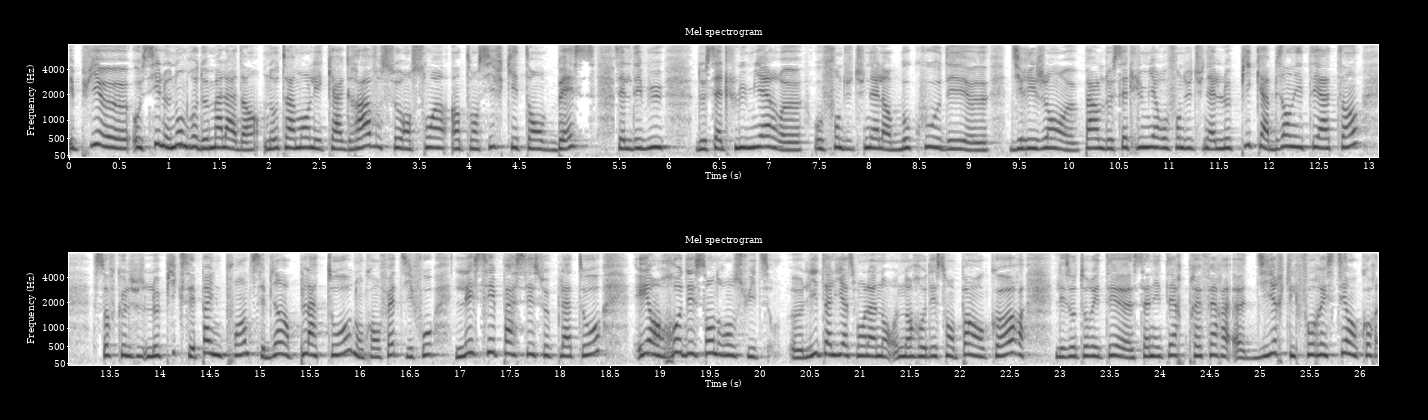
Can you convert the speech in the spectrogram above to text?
Et puis euh, aussi le nombre de malades, hein, notamment les cas graves, ceux en soins intensifs, qui est en baisse. C'est le début de cette lumière euh, au fond du tunnel. Hein. Beaucoup des euh, dirigeants parlent de cette lumière au fond du tunnel. Le pic a bien été atteint. Sauf que le pic, c'est pas une pointe, c'est bien un plateau. Donc en fait, il faut laisser passer ce plateau et en redescendre ensuite. Euh, L'Italie à ce moment-là n'en redescend pas encore. Les autorités euh, sanitaires préfèrent euh, dire qu'il faut rester encore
